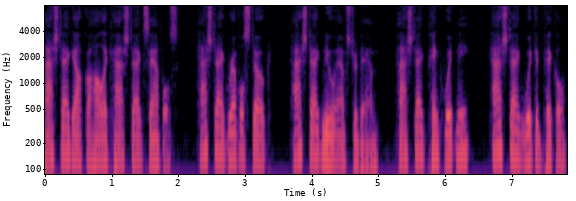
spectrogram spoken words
hashtag alcoholic, hashtag samples, hashtag revelstoke, hashtag new Amsterdam, hashtag pink Whitney, hashtag wicked pickle,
